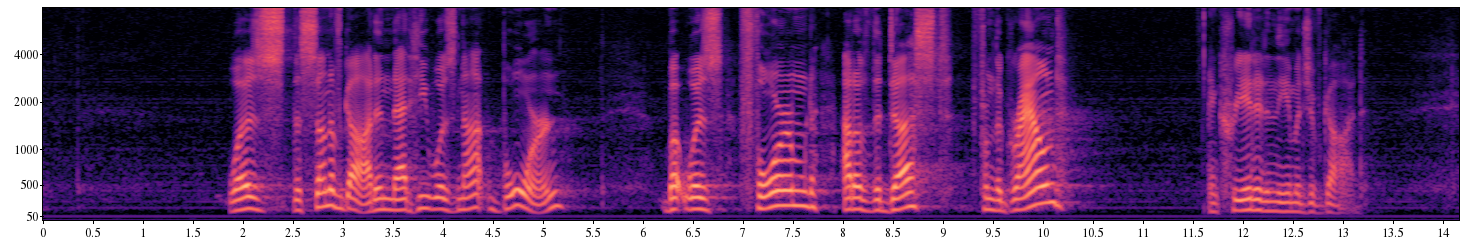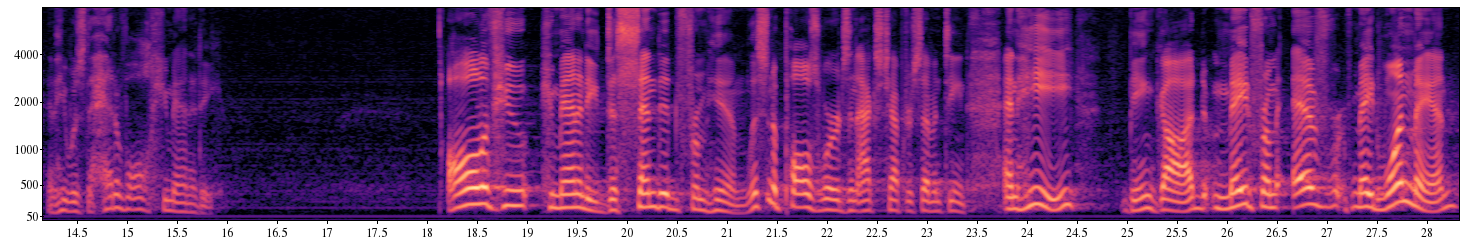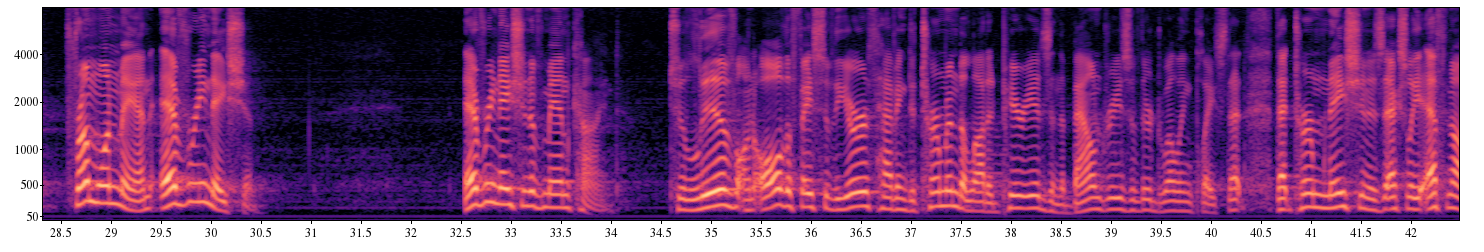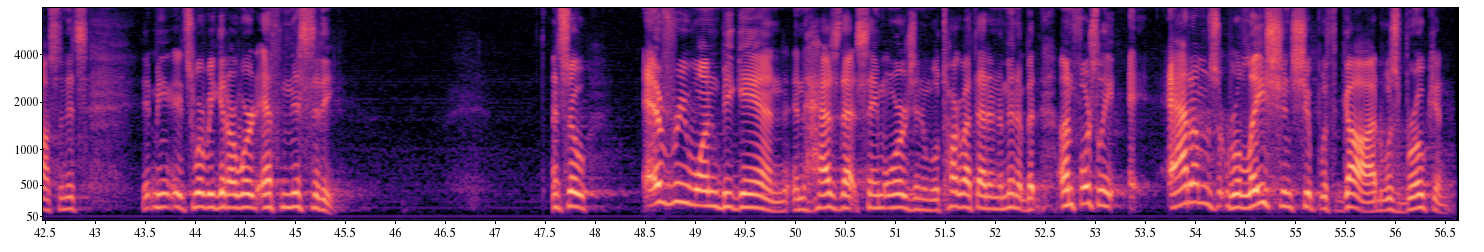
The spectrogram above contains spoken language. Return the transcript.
was the Son of God in that he was not born, but was formed out of the dust from the ground and created in the image of God. And he was the head of all humanity. All of hu- humanity descended from him. Listen to Paul's words in Acts chapter 17. And he, being God, made from every, made one man, from one man, every nation, every nation of mankind, to live on all the face of the earth, having determined allotted periods and the boundaries of their dwelling place. That, that term nation is actually ethnos, and it's, it mean, it's where we get our word ethnicity. And so everyone began and has that same origin, and we'll talk about that in a minute. But unfortunately, Adam's relationship with God was broken.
